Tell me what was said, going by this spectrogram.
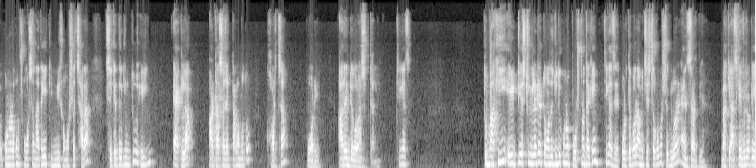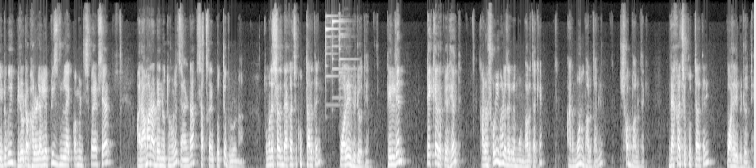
কোনো রকম সমস্যা না থাকে কিডনি সমস্যা ছাড়া, সেক্ষেত্রে কিন্তু এই এক লাখ আঠাশ হাজার টাকার মতো খরচা পড়ে আর এন হসপিটালে ঠিক আছে? তো বাকি এই টেস্ট রিলেটেড তোমাদের যদি কোনো প্রশ্ন থাকে, ঠিক আছে, করতে পারো, আমি চেষ্টা করব সেগুলোর অ্যান্সার দিয়ে। বাকি আজকের ভিডিওটা এইটুকুই। ভিডিওটা ভালো লাগলে please do like comment share আর আমার আড্ডায় নতুন হলে চ্যানেলটা সাবস্ক্রাইব করতে ভুলো না। তোমাদের সাথে দেখা হচ্ছে খুব তাড়াতাড়ি পরের ভিডিওতে। Till then take care of your health কারণ শরীর ভালো থাকলে মন ভালো থাকে, আর মন ভালো থাকলে সব ভালো থাকে। দেখা হচ্ছে খুব তাড়াতাড়ি পরের ভিডিওতে।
